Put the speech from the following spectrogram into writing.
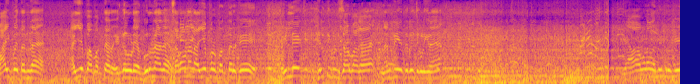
வாய்ப்பை தந்த ஐயப்பா பக்தர் எங்களுடைய குருநாதர் சரவணன் ஐயப்பர் பக்தருக்கு வில்லேஜ் ஹெல்த் மில் சார்பாக நன்றியை தெரிவித்துக் கொள்கிறேன். எவ்வளோ வந்துட்டு இருக்கு.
